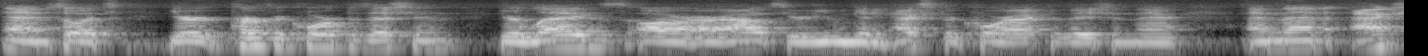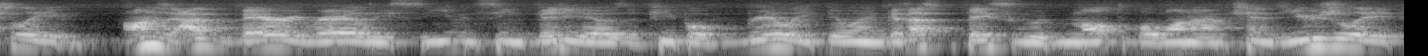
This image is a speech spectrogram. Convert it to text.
and so it's your perfect core position. Your legs are, are out, so you're even getting extra core activation there. And then actually, honestly, I've very rarely see, even seen videos of people really doing because that's basically with multiple one arm chins. Usually,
